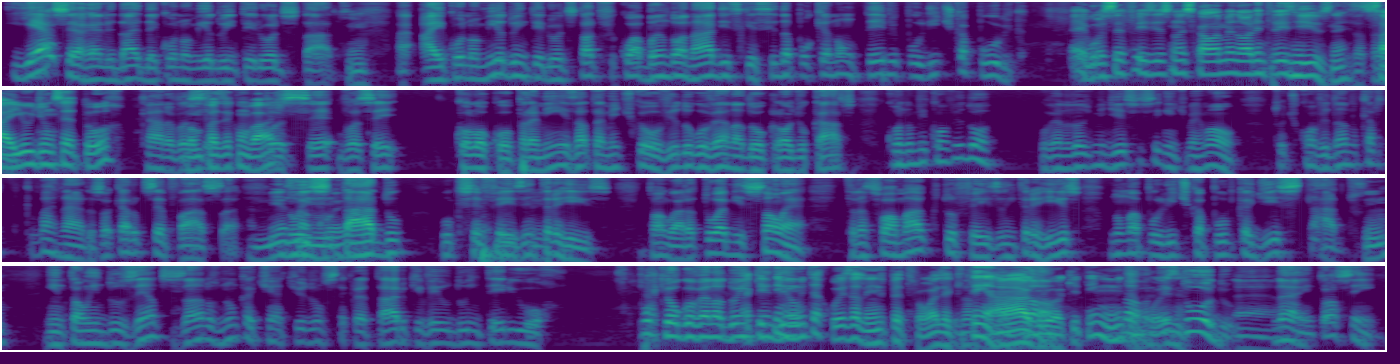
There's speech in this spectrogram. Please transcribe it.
e essa é a realidade da economia do interior do Estado. A, a, economia do interior do Estado ficou abandonada e esquecida porque não teve política pública. É, você fez isso na escala menor em Três Rios, né? Exatamente. Saiu de um setor, Cara, você, vamos fazer com vários. Você, você colocou para mim exatamente o que eu ouvi do governador Cláudio Castro quando me convidou. O governador me disse o seguinte, meu irmão, estou te convidando, não quero mais nada, só quero que você faça no coisa. Estado o que você fez em Três Rios. Então, agora, a tua missão é transformar o que tu fez em Entre Rios numa política pública de Estado. Sim. Então, em 200 anos, nunca tinha tido um secretário que veio do interior. Porque o governador aqui entendeu... tem muita coisa além do petróleo, aqui Exatamente. tem agro, não, aqui tem muita não, coisa. Tem tudo. É. Né? Então, assim,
